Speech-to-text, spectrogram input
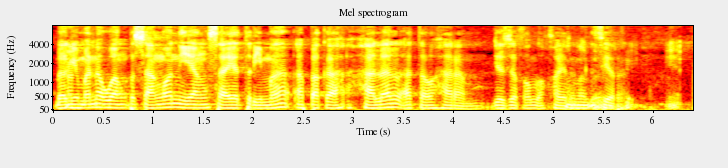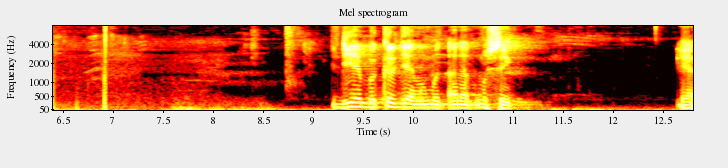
Bagaimana uang pesangon yang saya terima apakah halal atau haram? Jazakallah khairan katsiran. Ya. Dia bekerja membuat alat musik. Ya.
